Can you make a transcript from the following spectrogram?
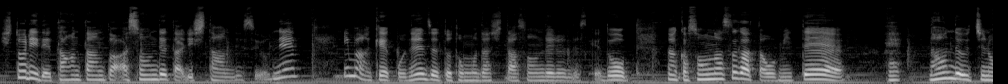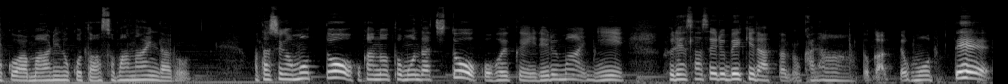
一人で淡々と遊んでたりしたんですよね。今は結構ねずっと友達と遊んでるんですけどなんかそんな姿を見てえなんでうちの子は周りの子と遊ばないんだろう私がもっと他の友達とこう保育園入れる前に触れさせるべきだったのかなとかって思って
